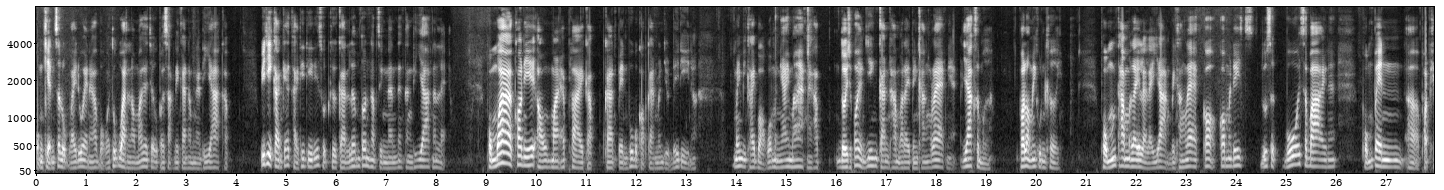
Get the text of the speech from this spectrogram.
ผมเขียนสรุปไว้ด้วยนะครับ บอกว่าทุกวันเรามักจะเจออุปสรรคในการทำงานที่ยากครับ วิธีการแก้ไขที่ดีที่สุดคือการเริ่มต้นทำสิ่งนั้นทั้งที่ยากนั่นแหละ ผมว่าข้อนี้เอามาแอพพลายกับการเป็นผู้ประกอบการมันหยุดได้ดีนะไม่มีใครบอกว่ามันง่ายมากนะครับ โดยเฉพาะอย่างยิ่งการทำอะไรเป็นครั้งแรกเนี่ยยากเสมอ เพราะเราไม่คุ้นเคย ผมทำอะไรหลาย ๆ อย่างเป็นครั้งแรกก็ก็ไม่ได้รู้สึกโบ้ยสบายนะ ผมเป็นพอดแค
